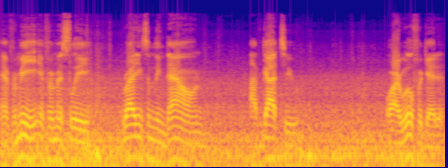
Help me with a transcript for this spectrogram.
And for me, infamously, writing something down, I've got to, or I will forget it.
